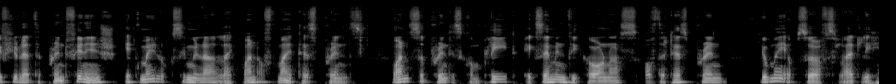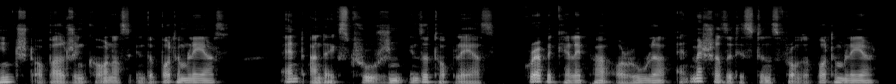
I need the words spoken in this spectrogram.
If you let the print finish, it may look similar like one of my test prints. Once the print is complete, examine the corners of the test print. You may observe slightly hinged or bulging corners in the bottom layers and under extrusion in the top layers. Grab a caliper or ruler and measure the distance from the bottom layer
